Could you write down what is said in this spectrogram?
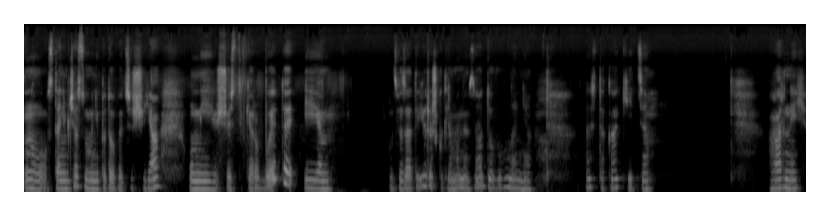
ну, останнім часом мені подобається, що я вмію щось таке робити, і зв'язати іграшку для мене задоволення. Ось така кіця. Гарний.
